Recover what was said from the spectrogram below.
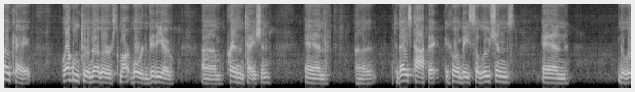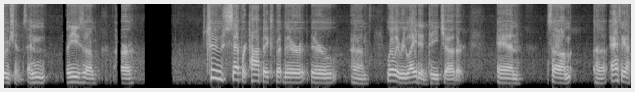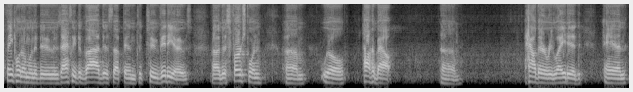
Okay, welcome to another Smartboard video um, presentation. And uh, today's topic is going to be solutions and dilutions. And these um, are two separate topics, but they're, they're um, really related to each other. And so I'm uh, actually, I think what I'm going to do is actually divide this up into two videos. Uh, this first one um, will talk about um, how they're related and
